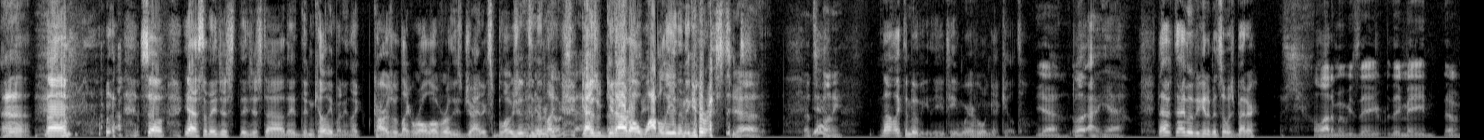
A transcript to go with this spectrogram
uh, um, so yeah, so they just they just uh, they didn't kill anybody. Like cars would like roll over these giant explosions, I and then like guys would get That's out all wobbly, and then they get arrested. Yeah, that's Yeah. funny. Not like the movie, the A Team, where everyone got killed. Yeah. Well, uh, yeah. That that movie could have been so much better. A lot of movies they they made of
